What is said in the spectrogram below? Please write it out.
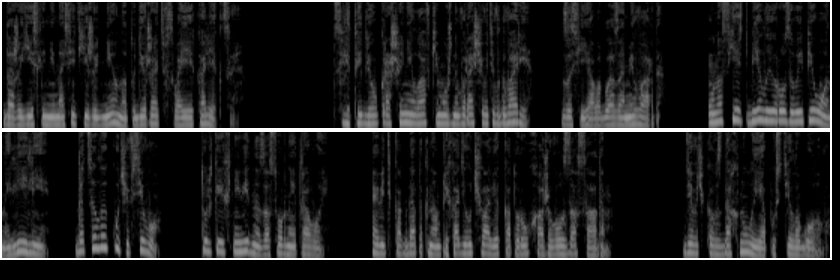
Даже если не носить ежедневно, то держать в своей коллекции. «Цветы для украшения лавки можно выращивать в дворе», — засияла глазами Варда. «У нас есть белые и розовые пионы, лилии, да целая куча всего. Только их не видно за сорной травой. А ведь когда-то к нам приходил человек, который ухаживал за садом». Девочка вздохнула и опустила голову.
